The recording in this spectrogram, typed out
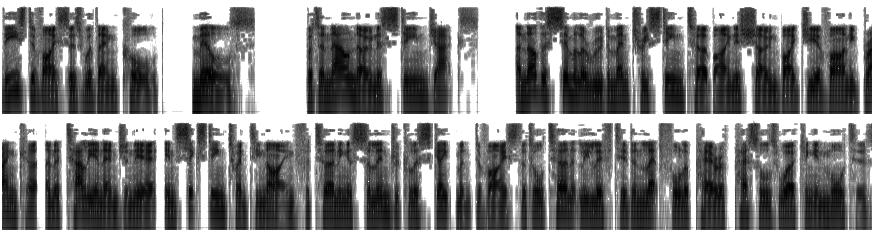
These devices were then called mills, but are now known as steam jacks. Another similar rudimentary steam turbine is shown by Giovanni Branca, an Italian engineer, in 1629 for turning a cylindrical escapement device that alternately lifted and let fall a pair of pestles working in mortars.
